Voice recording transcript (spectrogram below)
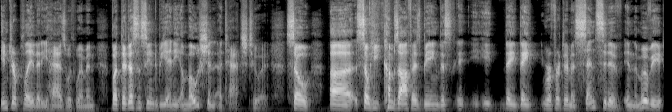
interplay that he has with women, but there doesn't seem to be any emotion attached to it. So, uh, so he comes off as being this. He, he, they they refer to him as sensitive in the movie,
